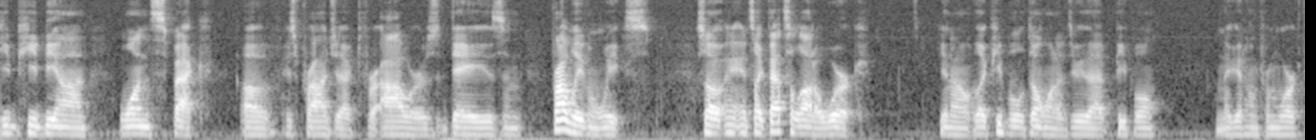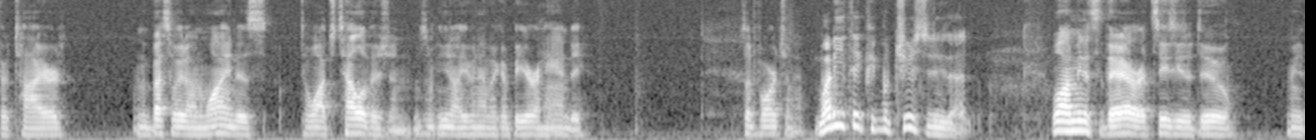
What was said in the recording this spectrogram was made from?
he'd, he'd be on one speck of his project for hours, days, and probably even weeks. So it's like that's a lot of work. You know, like people don't want to do that. People, when they get home from work, they're tired, and the best way to unwind is to watch television. You know, even have like a beer handy. It's unfortunate. Why do you think people choose to do that? Well, I mean, it's there. It's easy to do. I mean,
